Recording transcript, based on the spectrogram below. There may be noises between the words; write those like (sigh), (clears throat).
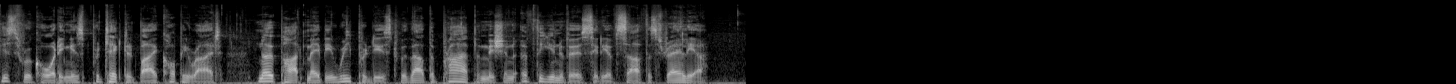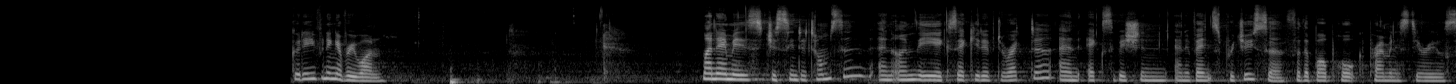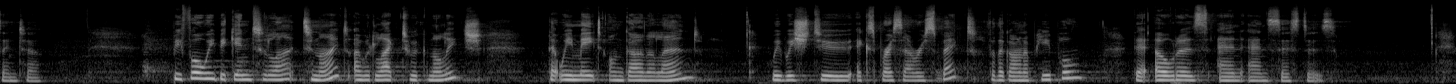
This recording is protected by copyright. No part may be reproduced without the prior permission of the University of South Australia. Good evening, everyone. My name is Jacinta Thompson, and I'm the Executive Director and Exhibition and Events Producer for the Bob Hawke Prime Ministerial Centre. Before we begin tonight, I would like to acknowledge that we meet on Kaurna land. We wish to express our respect for the Kaurna people, their elders, and ancestors,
